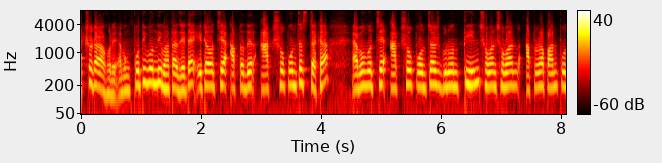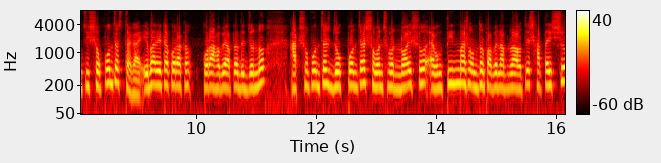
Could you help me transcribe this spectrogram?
একশো টাকা করে। এবং প্রতিবন্ধী ভাতা যেটা, এটা হচ্ছে আপনাদের আটশো পঞ্চাশ টাকা এবং হচ্ছে আটশো পঞ্চাশ গুণন তিন সমান সমান আপনারা পান পঁচিশশো পঞ্চাশ টাকা। এবার এটা করা করা হবে আপনাদের জন্য আটশো পঞ্চাশ যোগ পঞ্চাশ সমান সমান নয়শো এবং তিন মাস অন্তর পাবেন আপনারা হচ্ছে সাতাইশশো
